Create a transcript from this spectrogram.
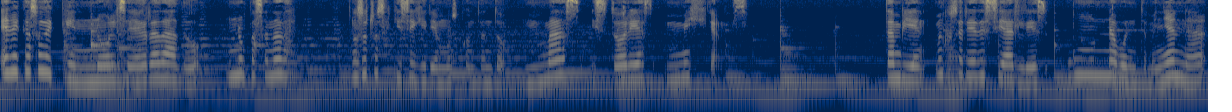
En el caso de que no les haya agradado, no pasa nada. Nosotros aquí seguiremos contando más historias mexicanas. También me gustaría desearles una bonita mañana,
